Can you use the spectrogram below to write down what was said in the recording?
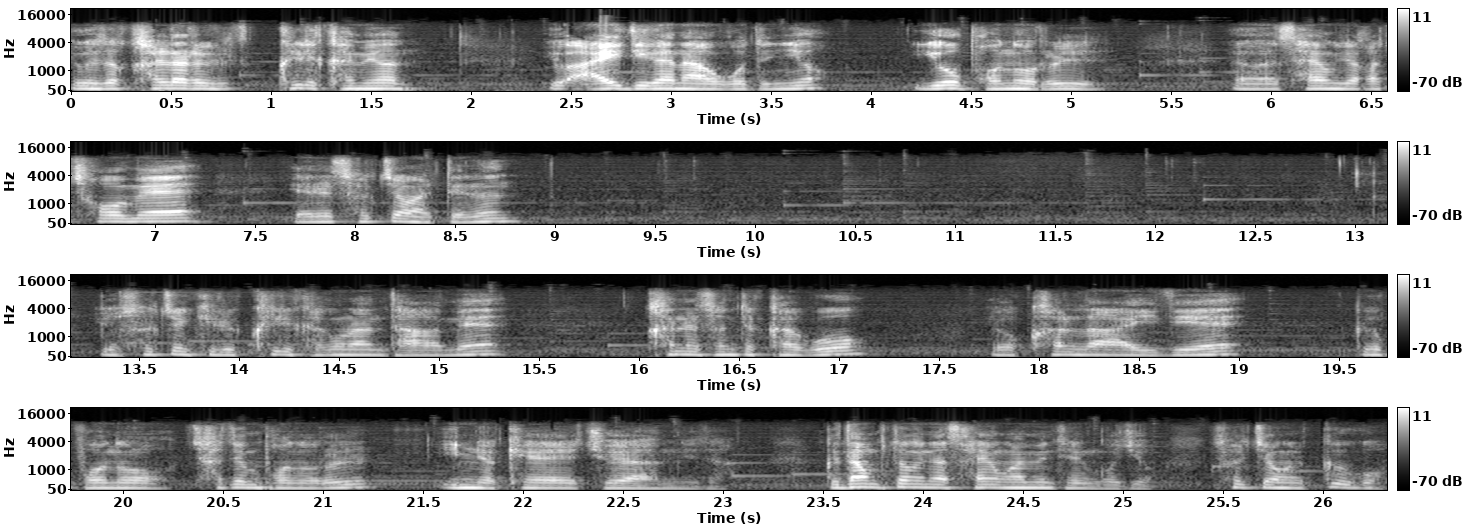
여기서 칼라를 클릭하면 요 아이디가 나오거든요. 요 번호를 어, 사용자가 처음에 얘를 설정할 때는 요 설정키를 클릭하고 난 다음에 칸을 선택하고 요 컬러 아이디에 그 번호 찾은 번호를 입력해 줘야 합니다. 그 다음부터 그냥 사용하면 되는 거죠. 설정을 끄고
